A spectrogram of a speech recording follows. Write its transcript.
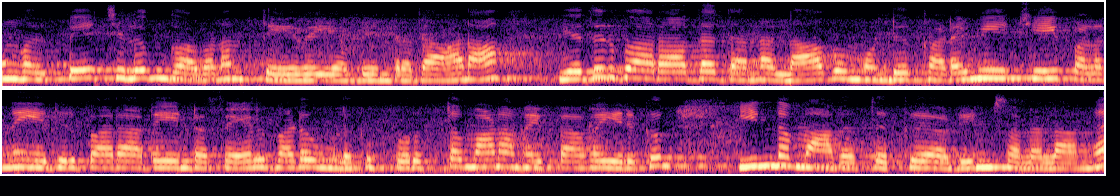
உங்கள் பேச்சிலும் கவனம் தேவை அப்படின்றது. ஆனால் எதிர்பாராத தன லாபம் உண்டு. கடமையேற்றியை பலனை எதிர்பாராத என்ற செயல்பாடு உங்களுக்கு பொருத்தமான அமைப்பாக இருக்கும். இந்த மாதத்துக்கு அப்படின்னு சொல்லலாங்க.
